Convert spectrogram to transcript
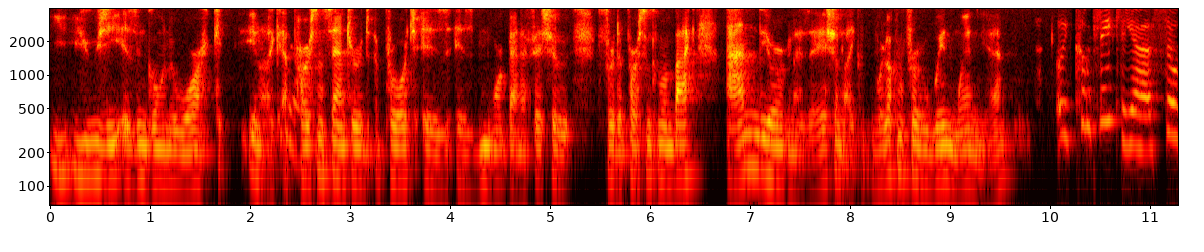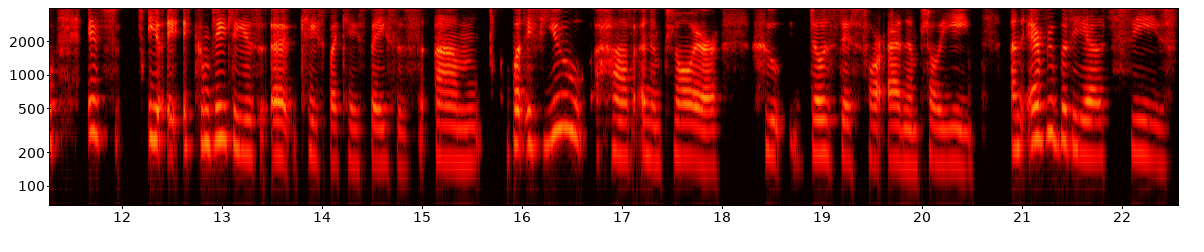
usually isn't going to work. You know like a person centered approach is is more beneficial for the person coming back and the organization. Like we're looking for a win-win yeah? Oh, completely yeah. So if it completely is a case by case basis. Um, but if you have an employer who does this for an employee and everybody else sees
